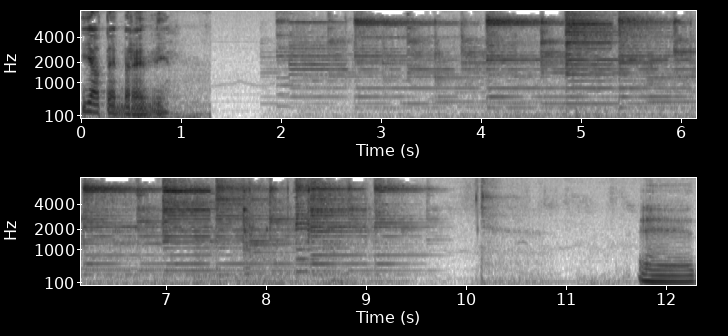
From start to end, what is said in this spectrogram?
e até breve. É,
